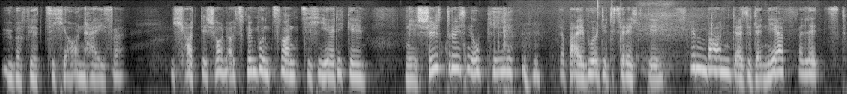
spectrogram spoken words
über 40 Jahren heiser. Ich hatte schon als 25-Jährige eine Schilddrüsen-OP. Mhm. Dabei wurde das rechte Stimmband, also der Nerv verletzt.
